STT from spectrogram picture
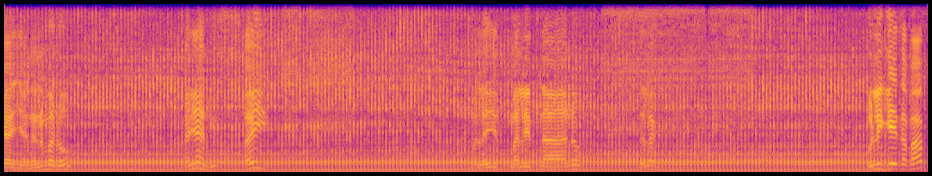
Yan na naman, oh. Ano yan? Ay! Malayit, malit na ano. Dalag. Buligay tabap?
